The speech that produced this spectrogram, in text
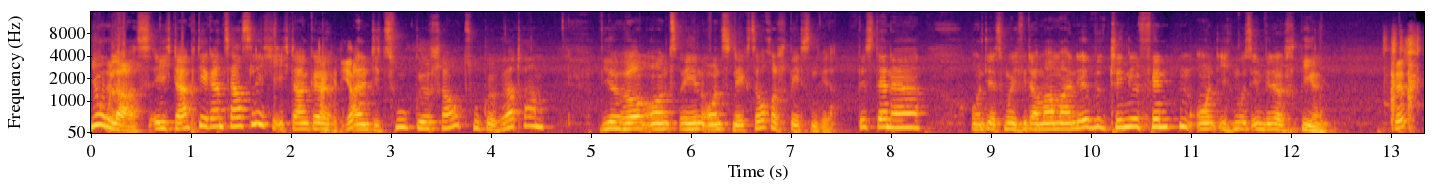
Jo, ja. Lars, ich danke dir ganz herzlich. Ich danke, danke allen, die zugeschaut, zugehört haben. Wir hören uns, sehen uns nächste Woche spätestens wieder. Bis dann. Und jetzt muss ich wieder mal meinen Jingle finden und ich muss ihn wieder spielen. Tschüss.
